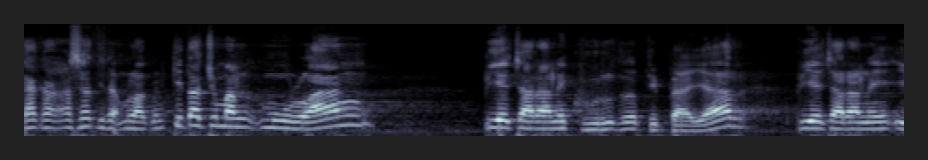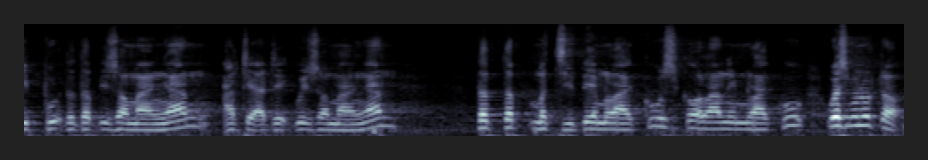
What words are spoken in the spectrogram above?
Kakak saya tidak melakukan. Kita cuma mulang piye carane guru tetap dibayar, piye carane ibu tetap iso mangan, adik-adikku iso mangan, tetap masjidnya melaku, sekolahnya melaku, wes ngono tok.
